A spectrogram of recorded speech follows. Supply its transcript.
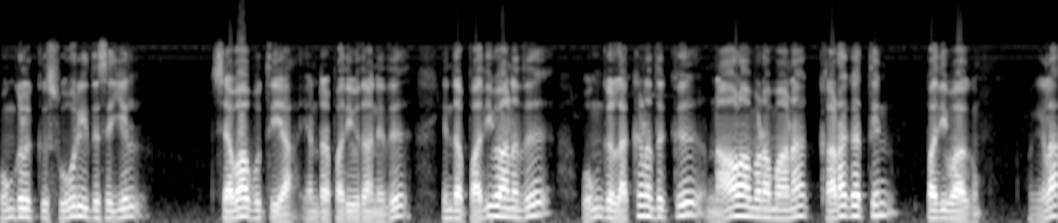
உங்களுக்கு சூரிய திசையில் செவ்வா புத்தியா என்ற பதிவு தான் இது. இந்த பதிவானது உங்கள் லக்கணத்துக்கு நாலாம் இடமான கடகத்தின் பதிவாகும். ஓகேங்களா?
